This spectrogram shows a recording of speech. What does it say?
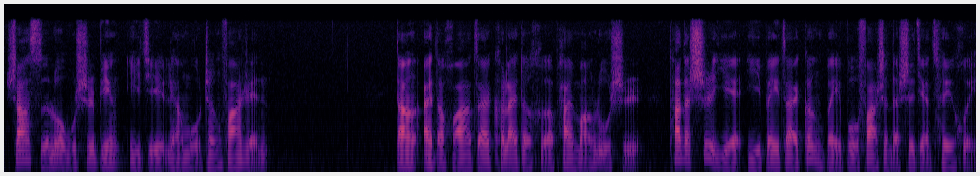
杀死落伍士兵以及两目征发人。当爱德华在克莱德河畔忙碌时，他的事业已被在更北部发生的事件摧毁。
